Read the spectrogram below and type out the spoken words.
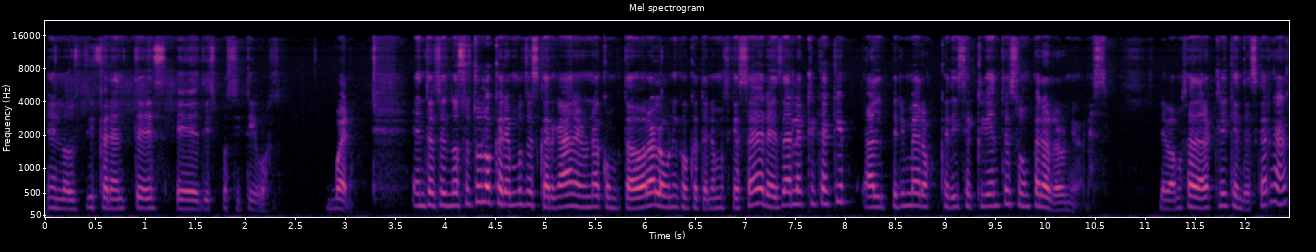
en los diferentes eh, dispositivos. Bueno, entonces nosotros lo queremos descargar en una computadora, lo único que tenemos que hacer es darle clic aquí al primero que dice cliente Zoom para reuniones. Le vamos a dar clic en descargar.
